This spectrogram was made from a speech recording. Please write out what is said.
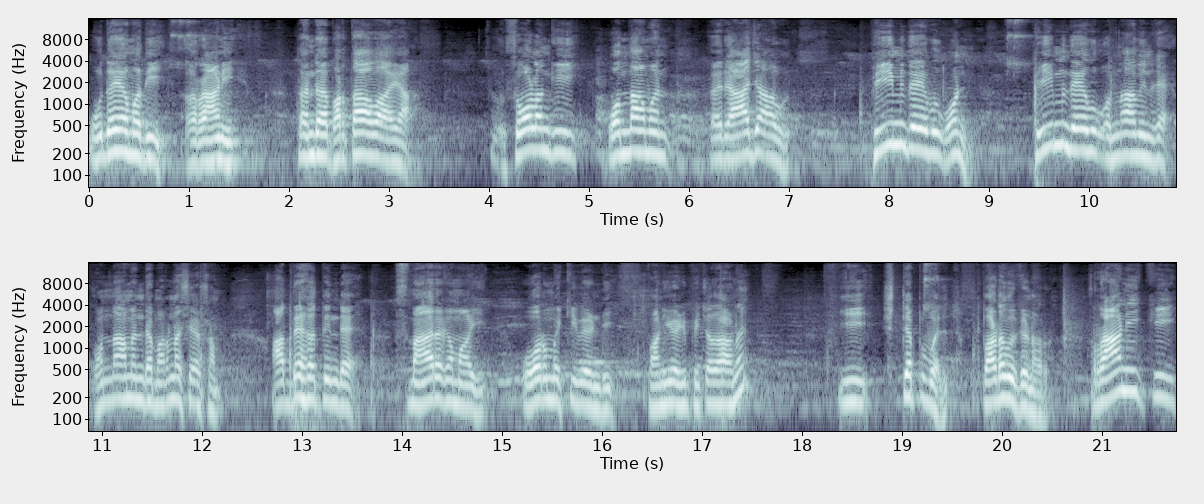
ഉദയമതി റാണി തന്റെ ഭർത്താവായ സോളങ്കി ഒന്നാമൻ രാജാവ് ഭീംദേവ് ഒൻ ഭീംദേവ് ഒന്നാമിന്റെ ഒന്നാമന്റെ മരണശേഷം അദ്ദേഹത്തിന്റെ സ്മാരകമായി ഓർമ്മയ്ക്ക് വേണ്ടി പണികഴിപ്പിച്ചതാണ് ഈ സ്റ്റെപ്പ് വെൽ പടവ് കിണർ റാണി കി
